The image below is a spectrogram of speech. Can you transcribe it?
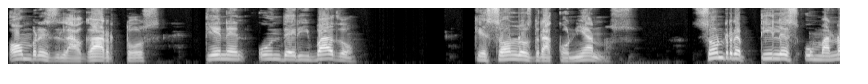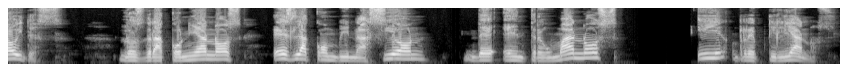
hombres lagartos, tienen un derivado que son los draconianos. Son reptiles humanoides. Los draconianos es la combinación de entre humanos y reptilianos.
